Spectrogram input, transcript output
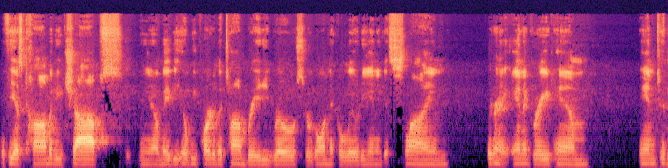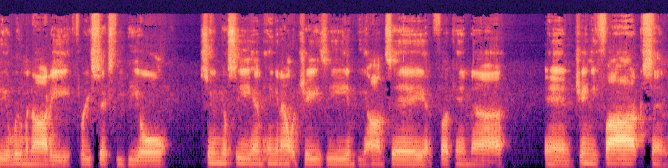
If he has comedy chops, you know, maybe he'll be part of the Tom Brady roast or go on Nickelodeon and get slimed. They're to integrate him into the Illuminati 360 deal. Soon you'll see him hanging out with Jay Z and Beyonce and fucking uh, and Jamie Foxx and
